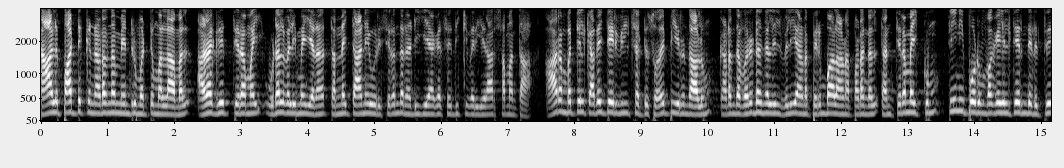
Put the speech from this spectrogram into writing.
நாலு பாட்டுக்கு நடனம் என்று மட்டுமல்லாமல் அழகு திறமை உடல் வலிமை என தன்னைத்தானே ஒரு சிறந்த நடிகையாக செதுக்கி வருகிறார் சமந்தா. ஆரம்பத்தில் கதை தேர்வில் சற்று சொதப்பி இருந்தாலும் கடந்த வருடங்களில் வெளியான பெரும்பாலான படங்கள் தன் திறமைக்கும் தீனி போடும் வகையில் தேர்ந்தெடுத்து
